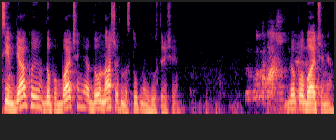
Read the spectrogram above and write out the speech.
Всім дякую, до побачення, до наших наступних зустрічей. До побачення.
